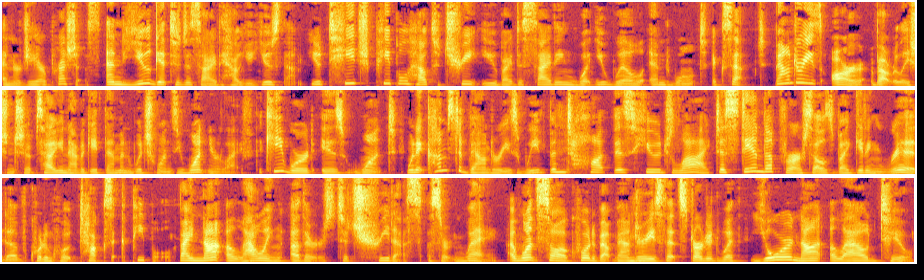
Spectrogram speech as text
energy are precious, and you get to decide how you use them. You teach people how to treat you by deciding what you will and won't accept. Boundaries are about relationships, how you navigate them, and which ones you want in your life. The key word is want. When it comes to boundaries, we've been taught this huge lie to stand up for ourselves by getting rid of quote unquote toxic people, by not allowing others to treat us a certain way. I once saw a quote about boundaries that started with, You're not allowed to.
